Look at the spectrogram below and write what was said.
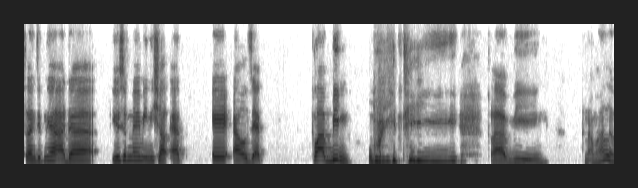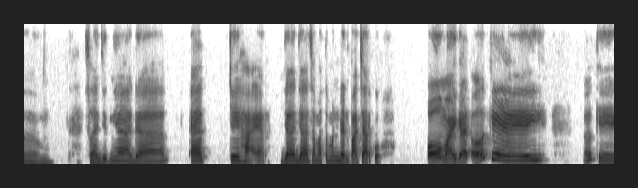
Selanjutnya ada username initial at ELZ. Clubbing. Widih. Clubbing. Anak malam. Selanjutnya ada at CHR. Jalan-jalan sama temen dan pacarku. Oh my god, oke. Okay. Oke. Okay.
